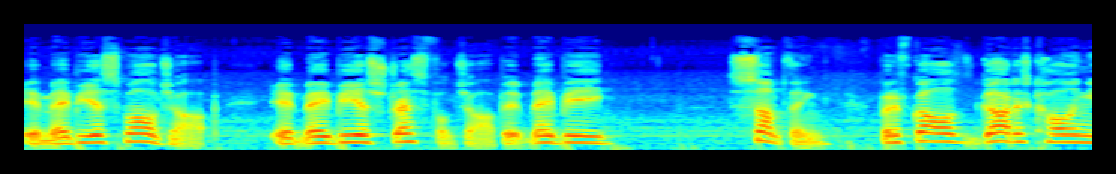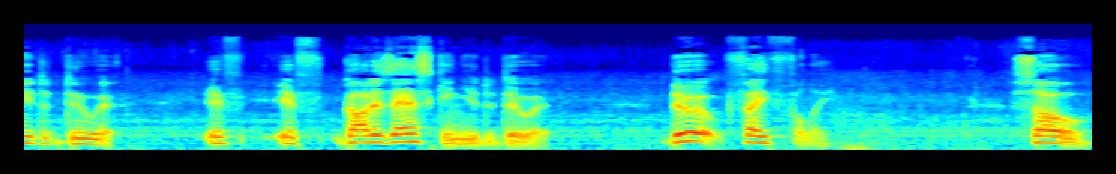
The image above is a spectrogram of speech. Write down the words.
it may be a small job, it may be a stressful job, it may be something. But if God, God is calling you to do it, if if God is asking you to do it. Do it faithfully. So,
